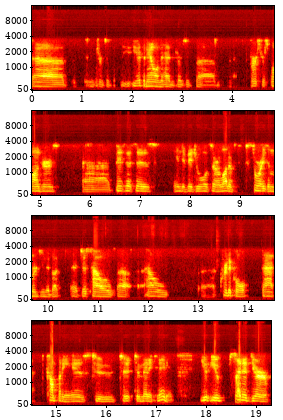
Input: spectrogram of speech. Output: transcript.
uh, in terms of you hit the nail on the head in terms of uh, first responders, uh, businesses, individuals. There are a lot of stories emerging about uh, just how uh, how uh, critical that company is to, to, to many Canadians. You, you cited your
